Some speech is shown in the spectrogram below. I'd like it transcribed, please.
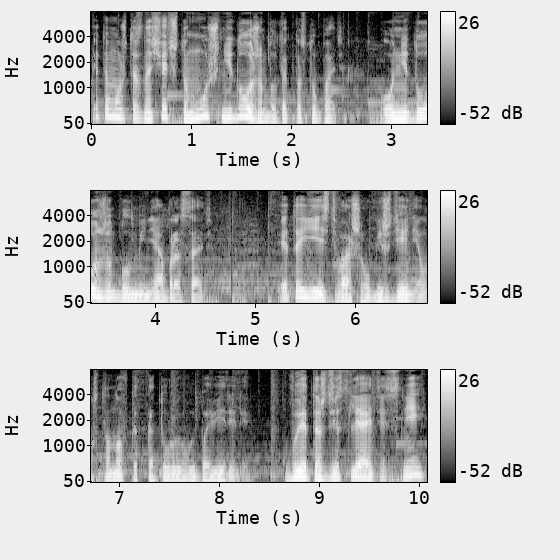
Это может означать, что муж не должен был так поступать. Он не должен был меня бросать. Это и есть ваше убеждение, установка, в которую вы поверили. Вы отождествляетесь с ней,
